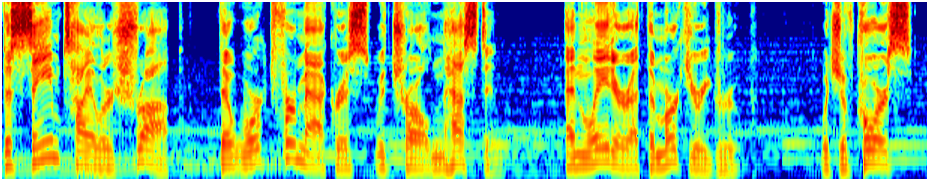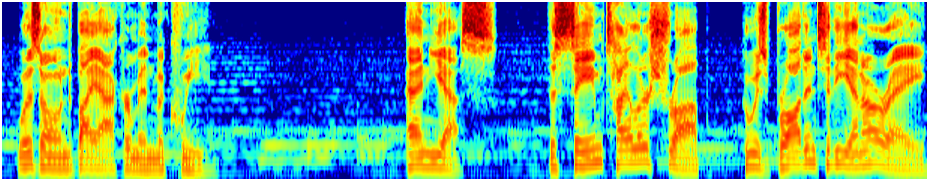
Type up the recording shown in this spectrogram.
The same Tyler Schropp that worked for Makris with Charlton Heston, and later at the Mercury Group, which of course was owned by Ackerman McQueen. And yes, the same Tyler Schropp who was brought into the NRA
